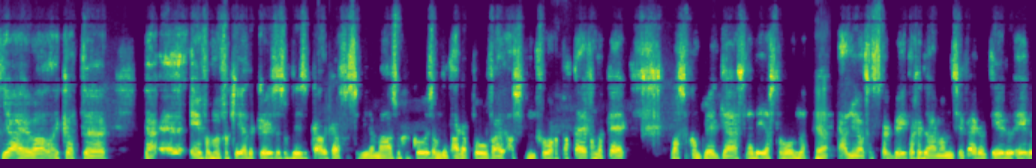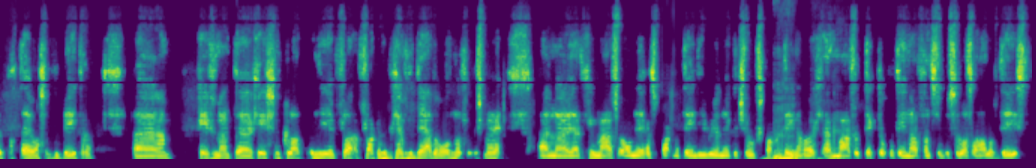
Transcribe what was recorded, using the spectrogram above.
Ja, jawel. Ik had eh, ja, een van mijn verkeerde keuzes op deze. Ik had Sabina Mazo gekozen, omdat Agapova, als je de vorige partij van haar kijkt, was ze compleet gas na de eerste ronde. Ja. Ja, nu had ze het stuk beter gedaan, want ze heeft eigenlijk de hele, hele partij was het de betere. Ehm, op een gegeven moment eh, geeft ze een klap en die vla- vlak in het begin van de derde ronde, volgens mij. En eh, ja, het ging Mazo al neer en ze pakt meteen die rear naked choke, ze pakt meteen naar rug. En Mazo tikt ook meteen af, want ze, ze was al half dazed.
